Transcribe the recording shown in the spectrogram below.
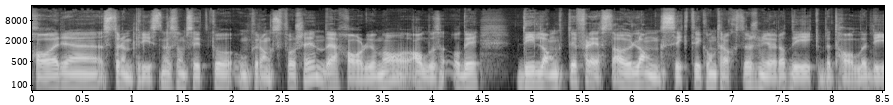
har eh, strømprisene som sitt konkurransefortrinn, det har de jo nå. Alle, og de, de, langt de fleste har jo langsiktige kontrakter som gjør at de ikke betaler de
